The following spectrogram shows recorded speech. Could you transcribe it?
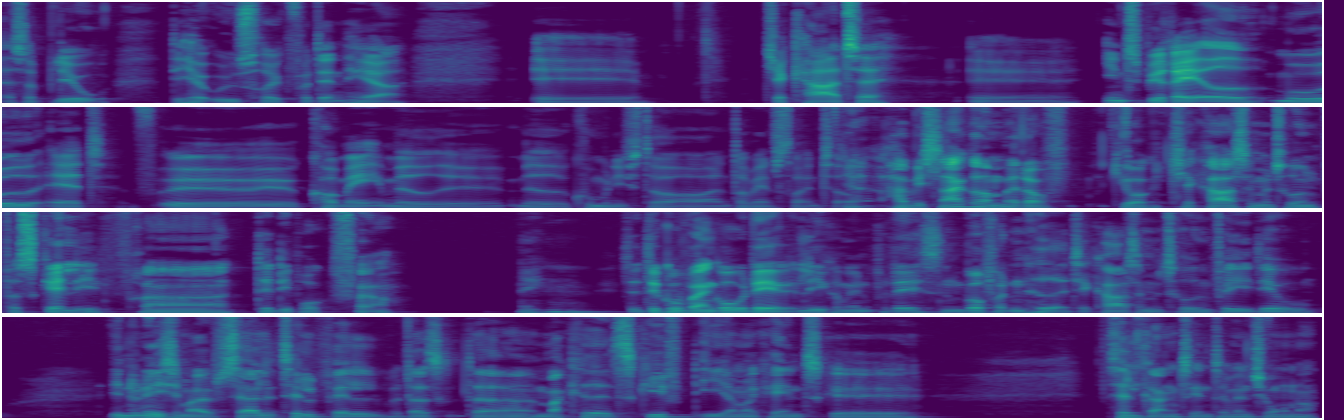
altså blev det her udtryk for den her øh, Jakarta øh, inspireret måde at øh, komme af med, øh, med kommunister og andre venstreorienterede. Ja, har vi snakket om, at der gjorde Jakarta-metoden forskellig fra det, de brugte før? Nej. Mm. Det, det kunne være en god idé at lige komme ind på det, sådan, hvorfor den hedder Jakarta-metoden, fordi det er jo, Indonesien var jo et særligt tilfælde, der, der markerede et skift i amerikanske øh, tilgang til interventioner.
